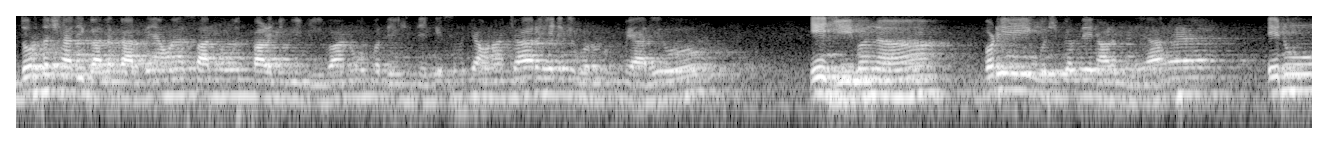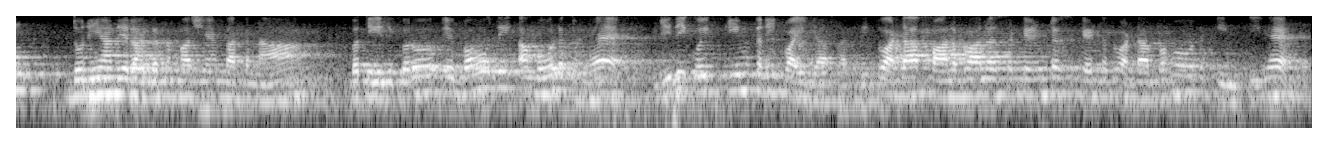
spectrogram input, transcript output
ਦੁਰਦਸ਼ਾ ਦੀ ਗੱਲ ਕਰਦਿਆਂ ਹੋਇਆ ਸਾਨੂੰ ਕਲਯੁਗੀ ਜੀਵਾਂ ਨੂੰ ਉਪਦੇਸ਼ ਦੇ ਕੇ ਸਮਝਾਉਣਾ ਚਾਹ ਰਹੇ ਨੇ ਕਿ ਗੁਰਮੁਖ ਪਿਆਰਿਓ, ਇਹ ਜੀਵਨ ਬੜੀ ਮੁਸ਼ਕਲ ਦੇ ਨਾਲ ਮਿਲਿਆ ਹੈ। ਇਹਨੂੰ ਦੁਨੀਆ ਦੇ ਰੰਗ ਤਮਾਸ਼ਿਆਂ ਤੱਕ ਨਾ ਬਤੀਤ ਕਰੋ। ਇਹ ਬਹੁਤ ਹੀ ਅਮੋਲਕ ਹੈ, ਜਿਹਦੀ ਕੋਈ ਕੀਮਤ ਨਹੀਂ ਪਾਈ ਜਾ ਸਕਦੀ। ਤੁਹਾਡਾ ਪਲ ਪਲ ਸਕਿੰਟ ਸਕਿੰਟ ਤੁਹਾਡਾ ਬਹੁਤ ਕੀਮਤੀ ਹੈ।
